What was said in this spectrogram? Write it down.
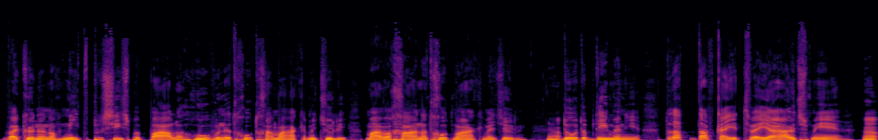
Wij kunnen nog niet precies bepalen hoe we het goed gaan maken met jullie. Maar we gaan het goed maken met jullie. Ja. Doe het op die manier. Dat, dat kan je twee jaar uitsmeren. Ja.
